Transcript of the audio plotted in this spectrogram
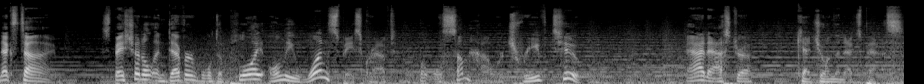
Next time, Space Shuttle Endeavour will deploy only one spacecraft, but will somehow retrieve two. Ad Astra, catch you on the next pass.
